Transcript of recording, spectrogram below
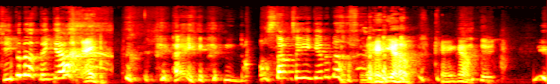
keep it up, big guy. Hey, hey, don't stop till you get enough. there you go. There you go. you,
